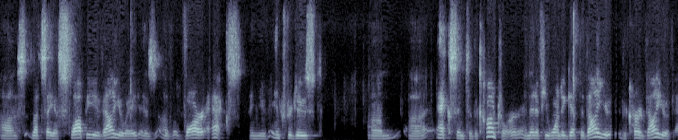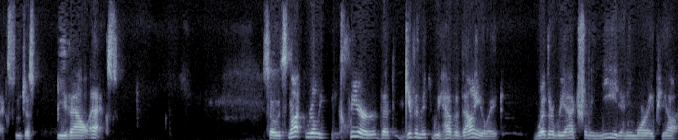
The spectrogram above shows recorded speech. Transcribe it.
uh, let's say a sloppy evaluate as of var x, and you've introduced um, uh, x into the contour. And then if you want to get the value, the current value of x, you just eval x. So it's not really clear that given that we have evaluate, whether we actually need any more API.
